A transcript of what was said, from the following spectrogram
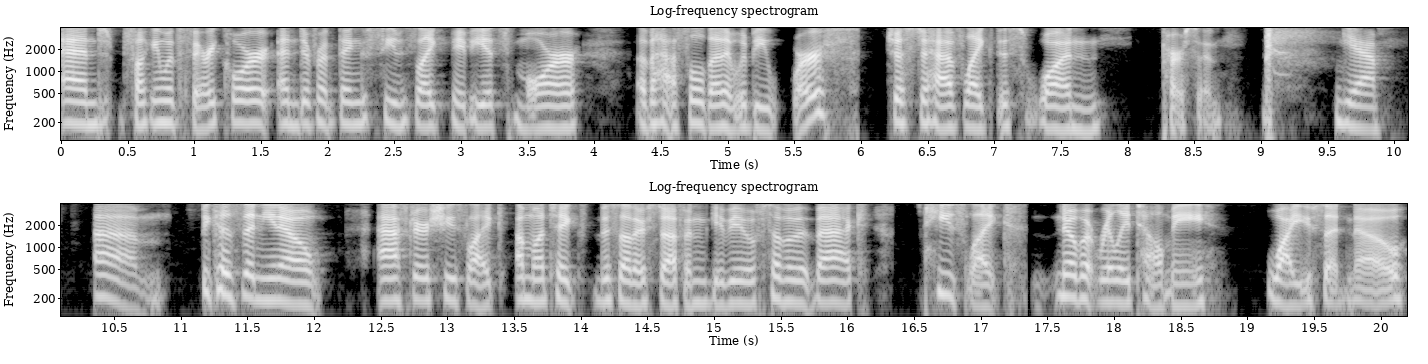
and fucking with fairy court and different things seems like maybe it's more of a hassle than it would be worth just to have like this one person. Yeah. um because then you know after she's like i'm gonna take this other stuff and give you some of it back he's like no but really tell me why you said no.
